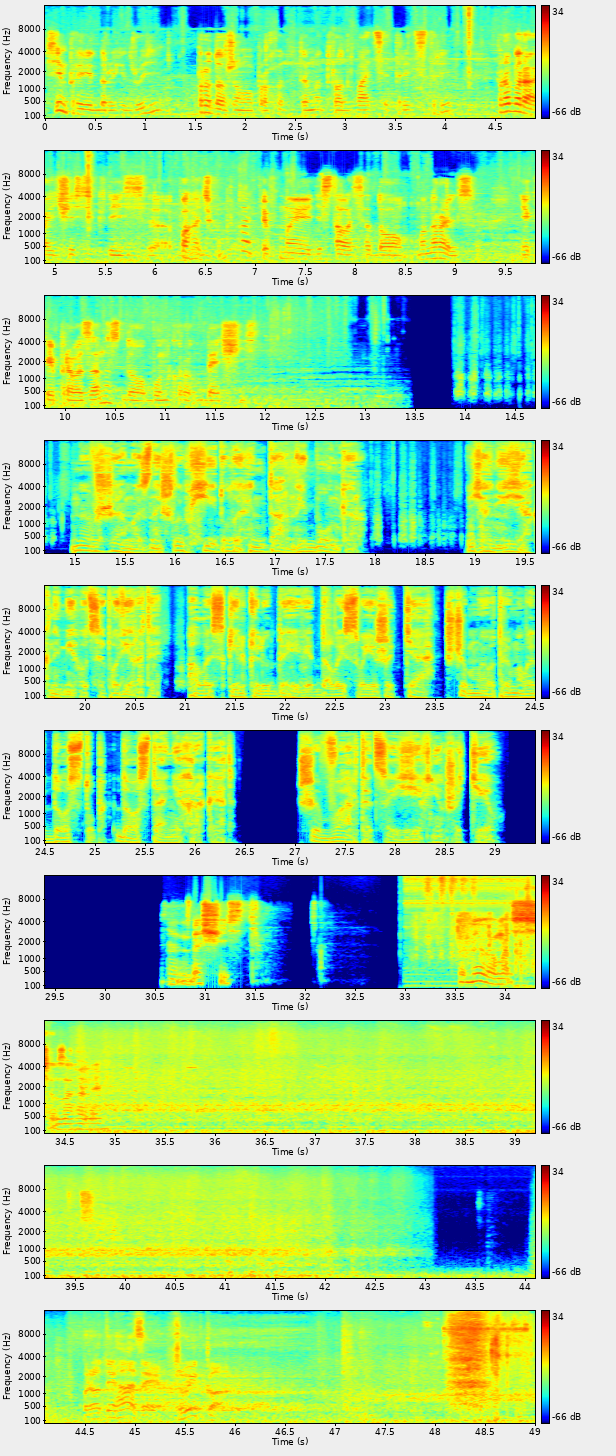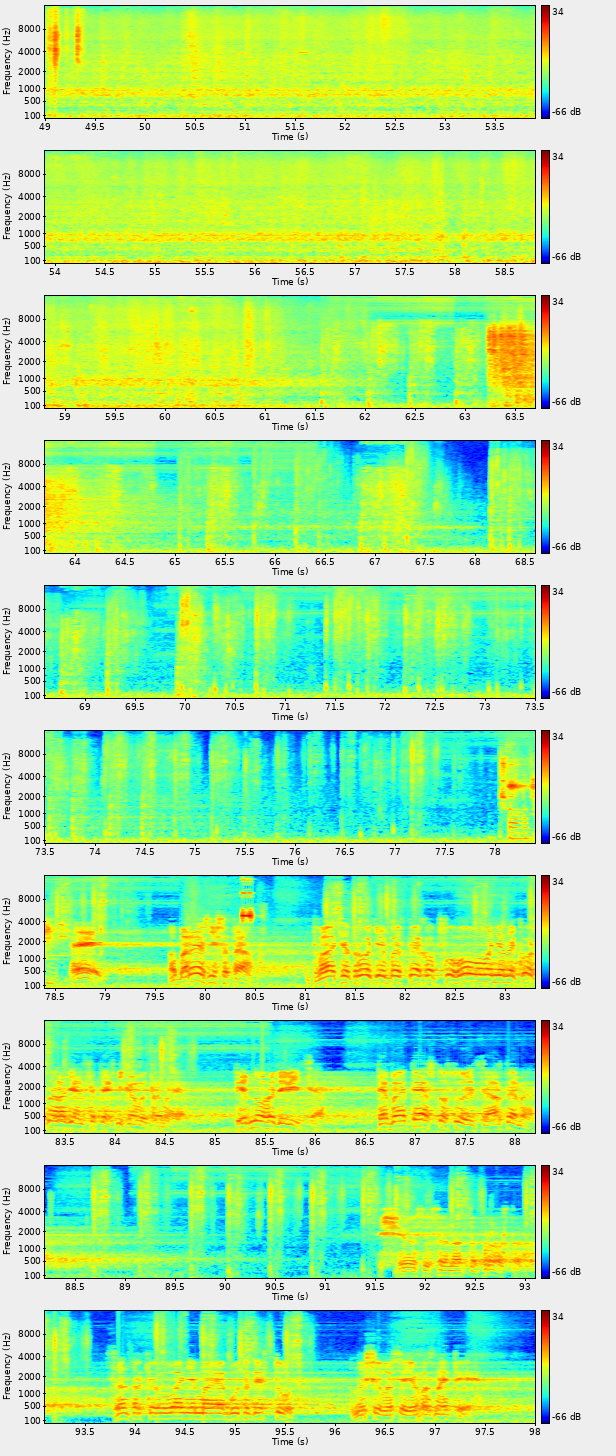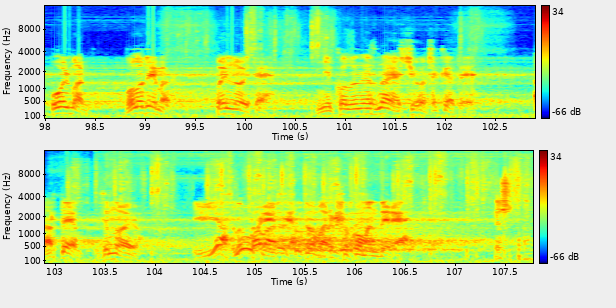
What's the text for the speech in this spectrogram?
Всім привіт, дорогі друзі! Продовжуємо проходити метро 2033. Пробираючись крізь е, багатько ми дісталися до монорельсу, який привезе нас до бункеру Д6. Невже ми знайшли вхід у легендарний бункер? Я ніяк не міг у це повірити. Але скільки людей віддали своє життя, щоб ми отримали доступ до останніх ракет? Чи варте це їхніх життів? Д6. Подивимось взагалі. Протигази, швидко! Ей, обережніше там. 20 років без техобслуговування не кожна радянська техніка витримає. Під ноги дивіться. Тебе теж стосується, Артеме. Щось усе надто просто. Центр керування має бути десь тут. Лишилося його знайти. Ульман, Володимир, пильнуйте. Ніколи не знаєш, чого чекати. Артем, зі мною. Я слухаюся, товаришу командире. Пішло.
